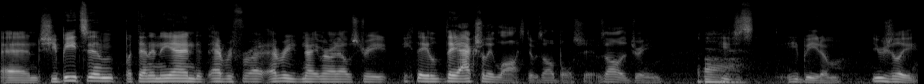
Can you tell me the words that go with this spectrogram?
and she beats him. But then in the end, every every Nightmare on Elm Street, they they actually lost. It was all bullshit. It was all a dream. He ah. just he beat him. Usually,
